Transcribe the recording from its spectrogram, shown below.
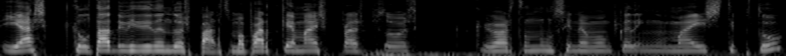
e acho que ele está dividido em duas partes. Uma parte que é mais para as pessoas que gostam de um cinema um bocadinho mais tipo tu,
